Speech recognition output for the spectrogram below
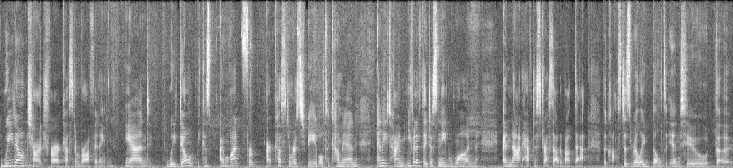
We don't charge for our custom bra fitting, and we don't because I want for our customers to be able to come in anytime, even if they just need one, and not have to stress out about that. The cost is really built into the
